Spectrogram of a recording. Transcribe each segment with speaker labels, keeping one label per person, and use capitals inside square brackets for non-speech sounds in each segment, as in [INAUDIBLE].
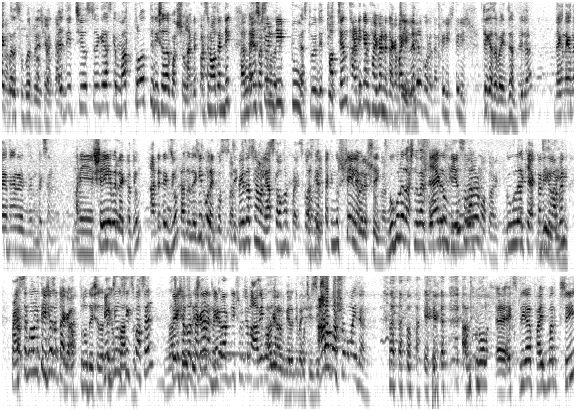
Speaker 1: একবারে super
Speaker 2: Okay,
Speaker 1: ভাই। দিচ্ছি হচ্ছে গিয়ে আজকে মাত্র 30500
Speaker 2: 100% অথেন্টিক
Speaker 1: 100%
Speaker 2: S22
Speaker 1: S22
Speaker 2: পাচ্ছেন 30 ক্যান 500 টাকা। ভাই। লেভেল করে দেন 30 30
Speaker 1: ঠিক আছে ভাই যান
Speaker 2: দেখেন দেখেন দেখেন দেখেন মানে সেই লেভেল একটা zoom 100 X zoom
Speaker 1: 100 X zoom।
Speaker 2: Triple eight
Speaker 1: processor
Speaker 2: পেয়ে যাচ্ছেন অনলি আজকে অফার প্রাইস এটা কিন্তু সেই লেভেলের
Speaker 1: গুগলের আসলে ভাই
Speaker 2: একদম ডিএসএলআর এর মতো আর কি।
Speaker 1: গুগলের
Speaker 2: কি একটা নিতে পারবেন।
Speaker 1: জি।
Speaker 2: প্রাইস থাকবে অনলি 23000 টাকা।
Speaker 1: মাত্র 23000 টাকা
Speaker 2: পিক্সেল 6 পাচ্ছেন
Speaker 1: মাত্র
Speaker 2: 23000 টাকা নেটওয়ার্ক ইস্যুর জন্য আজীবন গ্যারান্টি
Speaker 1: ভাই।
Speaker 2: আরও 500 কমাই দেন।
Speaker 1: আপনি বল এক্সপ্রিয়া 5 মার্ক 3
